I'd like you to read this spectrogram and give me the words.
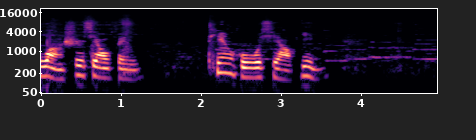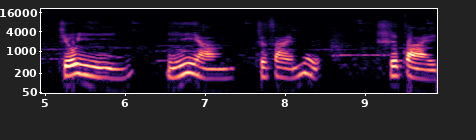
往事消飞，天湖晓映。久以遗阳之在目，实在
